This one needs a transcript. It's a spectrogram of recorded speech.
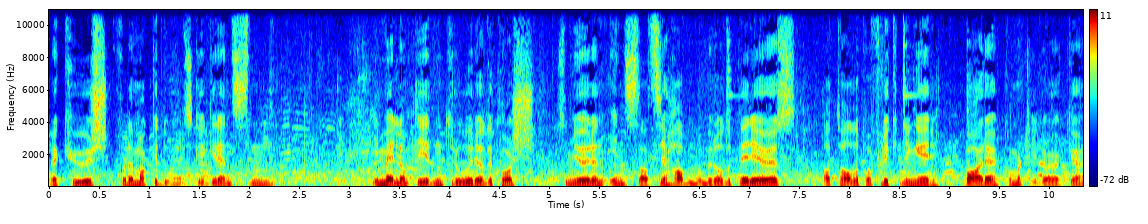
med kurs for den makedonske grensen. I mellomtiden tror Røde Kors, som gjør en innsats i havneområdet Pireus, at tallet på flyktninger bare kommer til å øke.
